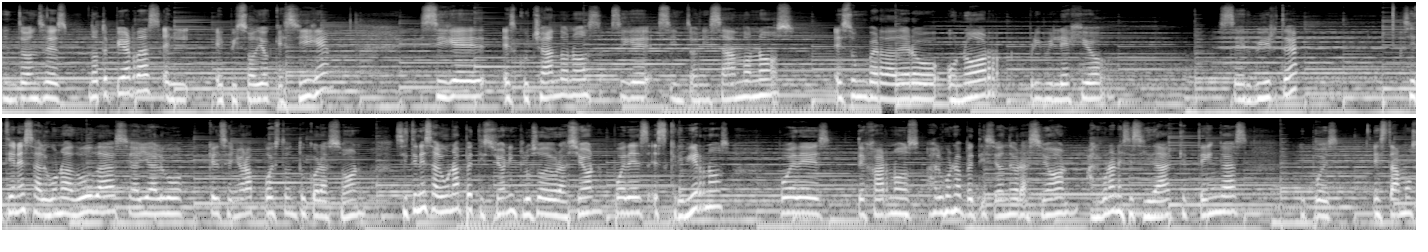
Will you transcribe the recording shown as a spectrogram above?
Entonces, no te pierdas el episodio que sigue. Sigue escuchándonos, sigue sintonizándonos. Es un verdadero honor, privilegio servirte. Si tienes alguna duda, si hay algo que el Señor ha puesto en tu corazón, si tienes alguna petición incluso de oración, puedes escribirnos, puedes dejarnos alguna petición de oración, alguna necesidad que tengas y pues estamos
